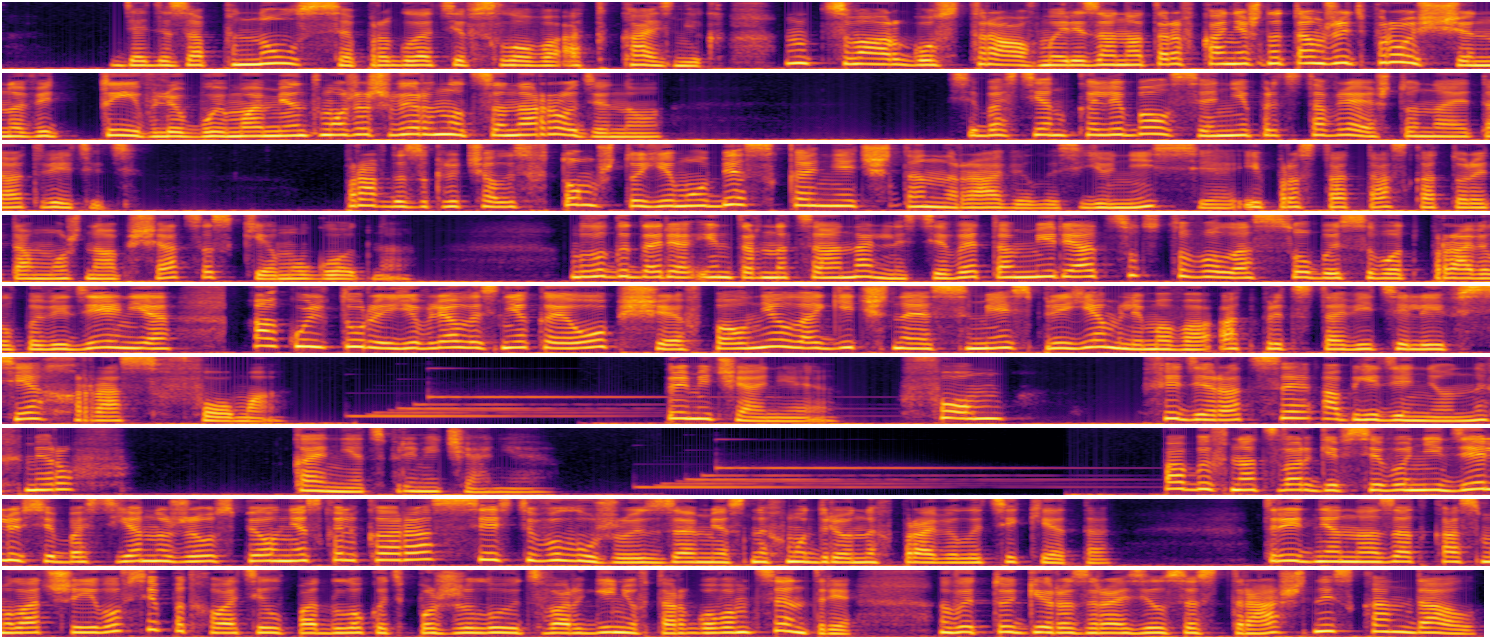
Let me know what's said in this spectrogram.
Дядя запнулся, проглотив слово «отказник». Ну, «Цваргу с травмой резонаторов, конечно, там жить проще, но ведь ты в любой момент можешь вернуться на родину». Себастьян колебался, не представляя, что на это ответить. Правда заключалась в том, что ему бесконечно нравилась Юнисия и простота, с которой там можно общаться с кем угодно. — Благодаря интернациональности в этом мире отсутствовал особый свод правил поведения, а культурой являлась некая общая, вполне логичная смесь приемлемого от представителей всех рас ФОМа. Примечание. ФОМ – Федерация Объединенных Миров. Конец примечания. Побыв на Цварге всего неделю, Себастьян уже успел несколько раз сесть в лужу из-за местных мудреных правил этикета. Три дня назад Кас-младший и вовсе подхватил под локоть пожилую цваргиню в торговом центре. В итоге разразился страшный скандал.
